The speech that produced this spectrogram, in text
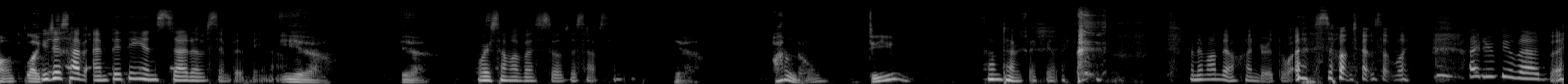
punk. Like, you just have empathy instead of sympathy now. yeah, yeah, Where some of us still just have sympathy. yeah. I don't know. Do you? Sometimes I feel like when I'm on the hundredth one, sometimes I'm like, I do feel bad, but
